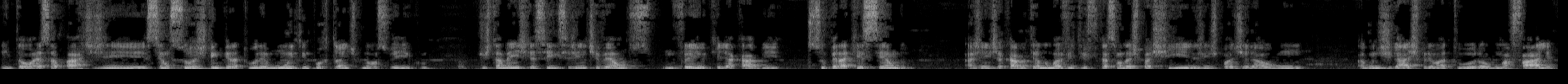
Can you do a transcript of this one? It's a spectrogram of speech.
Então, essa parte de sensor de temperatura é muito importante para o nosso veículo, justamente que assim, se a gente tiver um, um freio que ele acabe superaquecendo, a gente acaba tendo uma vitrificação das pastilhas, a gente pode gerar algum, algum desgaste prematuro, alguma falha,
